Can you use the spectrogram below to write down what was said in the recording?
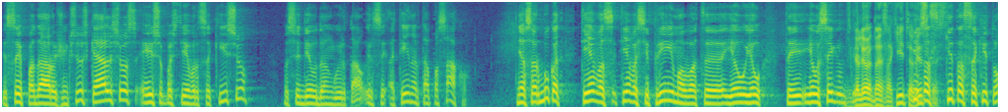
Jisai padaro žingsnius, kelsiuos, eisiu pas tėvą ir sakysiu, nusidėjau dangų ir tau, ir jisai ateina ir tą pasako. Nesvarbu, kad tėvas, tėvas įpriima, vat, jau, jau Tai jau jisai... Jis galėjo tai sakyti, kitas, viskas. kitas sakytų,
